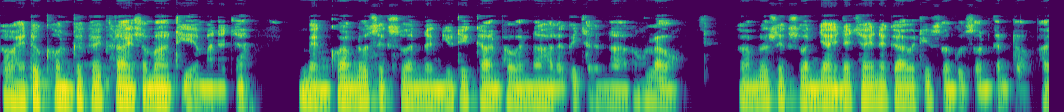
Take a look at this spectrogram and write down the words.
ก็ให้ทุกคนค่อยๆคลายสมาธิมานะจ๊ะแบ่งความรู้สึกส่วนหนึ่งอยู่ที่การภาวนาและพิจารณาของเรา ความรู้สึกส่วนใหญ่ได้ใช้ในการอุทิศส่วนกุศลกันต่อไป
